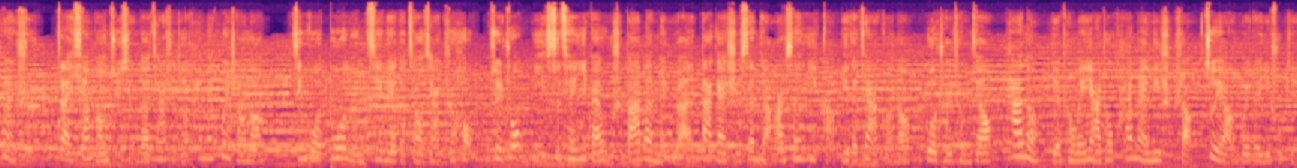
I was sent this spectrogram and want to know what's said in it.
战士》，在香港举行的佳士得拍卖会上呢。经过多轮激烈的叫价之后，最终以四千一百五十八万美元，大概是三点二三亿港币的价格呢落锤成交。它呢也成为亚洲拍卖历史上最昂贵的艺术品。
